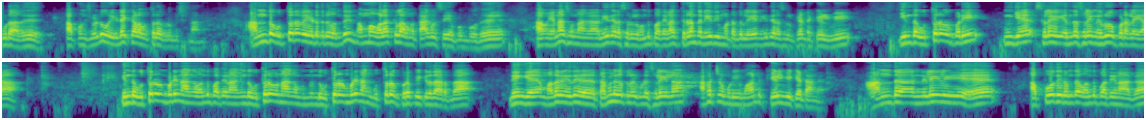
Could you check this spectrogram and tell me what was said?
கூடாது அப்படின்னு சொல்லிட்டு ஒரு இடைக்கால உத்தரவு பிறப்பிச்சிருந்தாங்க. அந்த உத்தரவை எடுத்துகிட்டு வந்து நம்ம வழக்கில் அவங்க தாக்கல் செய்ய போகும்போது அவங்க என்ன சொன்னாங்க? நீதியரசர்கள் வந்து பார்த்தீங்கன்னா திறந்த நீதிமன்றத்திலேயே நீதியரசர்கள் கேட்ட கேள்வி இந்த உத்தரவுப்படி இங்கே சிலை எந்த சிலை நிறுவப்படலையா? இந்த உத்தரவின்படி நாங்கள் வந்து பார்த்தீங்கன்னா இந்த உத்தரவு நாங்கள் இந்த உத்தரவின்படி நாங்கள் உத்தரவு பிறப்பிக்கிறதா இருந்தால் நீங்கள் மதுரை இது தமிழகத்தில் இருக்கக்கூடிய சிலையெல்லாம் அகற்ற முடியுமான்னு கேள்வி கேட்டாங்க. அந்த நிலையிலேயே அப்போது இருந்த வந்து பார்த்தீங்கன்னாக்கா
